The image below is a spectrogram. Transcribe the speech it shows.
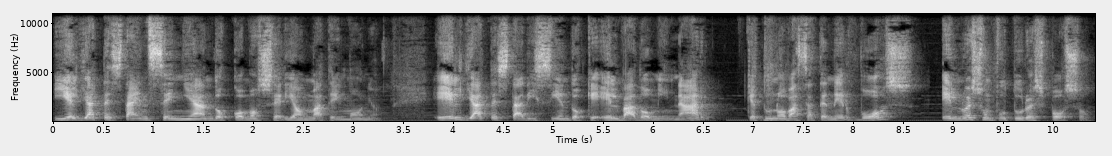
Y él ya te está enseñando cómo sería un matrimonio. Él ya te está diciendo que él va a dominar, que tú no vas a tener voz. Él no es un futuro esposo.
